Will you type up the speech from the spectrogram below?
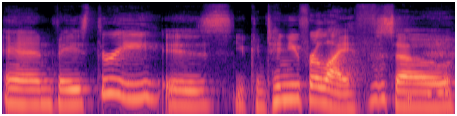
And phase three is you continue for life. So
